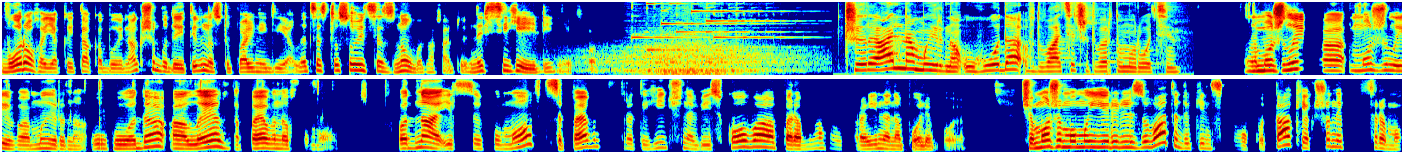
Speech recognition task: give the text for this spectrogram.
ворога, який так або інакше буде йти в наступальні дії. Але це стосується знову нагадую, не всієї лінії фронту. Чи реальна мирна угода в 2024 році? Можлива, можлива мирна угода, але за певних умов. Одна із цих умов це певна стратегічна військова перевага України на полі бою. Чи можемо ми її реалізувати до кінця року? Так, якщо не посремо.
